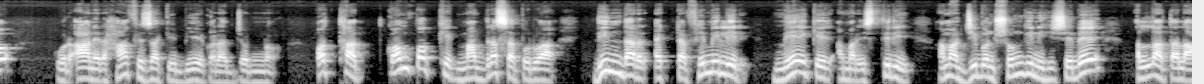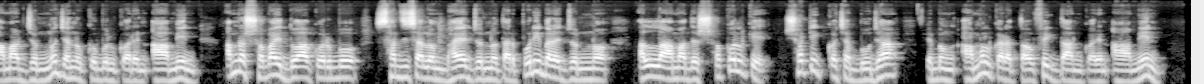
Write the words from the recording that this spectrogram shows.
কোরআনের হাফেজাকে বিয়ে করার জন্য। অর্থাৎ কমপক্ষে মাদ্রাসা পড়ুয়া, দিনদার একটা ফ্যামিলির মেয়েকে আমার স্ত্রী, আমার জীবন সঙ্গিনী হিসেবে আল্লাহ তালা আমার জন্য যেন কবুল করেন, আমিন। আমরা সবাই দোয়া করব সার্জিস আলম ভাইয়ের জন্য, তার পরিবারের জন্য আল্লাহ আমাদের সকলকে সঠিক কথা বোঝা এবং আমল করা তৌফিক দান করেন। আমিন।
